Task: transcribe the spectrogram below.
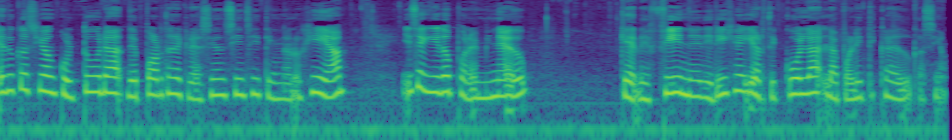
educación, cultura, deporte, recreación, ciencia y tecnología, y seguido por el Minedu, que define, dirige y articula la política de educación.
